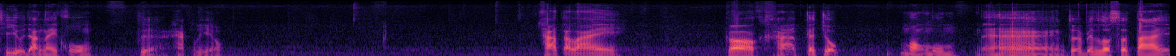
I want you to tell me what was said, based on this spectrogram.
ที่อยู่ด้านในโค้งเพื่อหักเลี้ยว ขาดอะไร ก็ขาดกระจกมองมุมนะจะเป็นรถสไตล์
